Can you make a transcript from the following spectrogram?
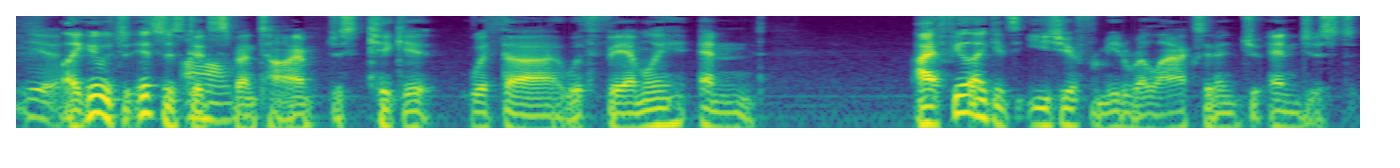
Yeah. Like it was, it's just good to Um, spend time, just kick it with, uh, with family. And I feel like it's easier for me to relax and, and just,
